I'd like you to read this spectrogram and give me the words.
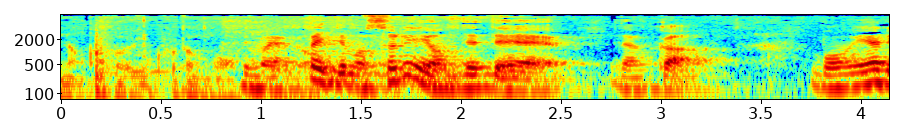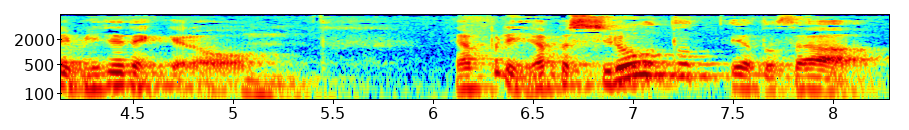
なんかそういうことも。でもやっぱりでもそれ読んでてなんかぼんやり見ててんけど、うんやっぱりやっぱ素人やとさ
